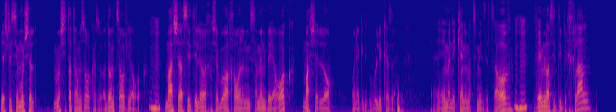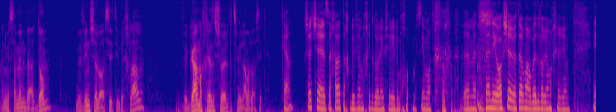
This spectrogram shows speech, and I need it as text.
יש לי סימון של ממש שיטת רמזור כזו, אדום, צהוב, ירוק. מהמם. מה שעשיתי לאורך השבוע האחרון אני מסמן בירוק, מה שלא, או נגיד גבולי כזה. אה, אם אני כן עם עצמי זה צהוב, מהמם. ואם לא עשיתי בכלל, אני מסמן באדום, מבין שלא עשיתי בכלל, וגם אחרי זה שואל את עצמי למה לא עשיתי. כן. אני חושבת שזה אחד התחביבים הכי גדולים שלי למחוק משימות. זה באמת נותן לי אושר יותר מהרבה דברים אחרים. אה,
